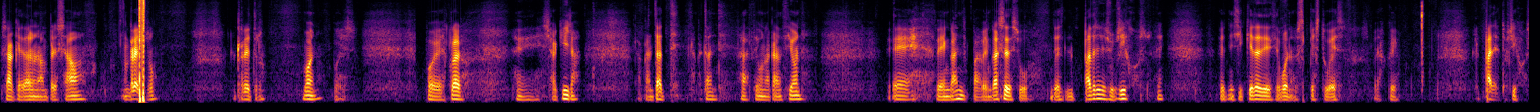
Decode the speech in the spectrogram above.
se ha quedado una empresa retro, retro. Bueno, pues, pues claro, eh, Shakira, la cantante, la cantante, hace una canción eh, vengan, para vengarse de su, del padre de sus hijos. ¿eh? Ni siquiera dice, bueno, es que esto es, es que el padre de tus hijos.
